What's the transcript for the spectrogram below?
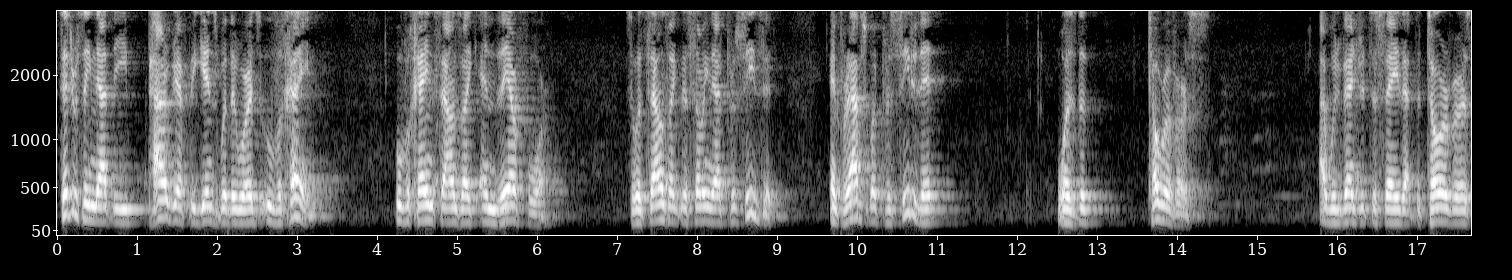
It's interesting that the paragraph begins with the words uvachain. Uvachain sounds like and therefore. So it sounds like there's something that precedes it. And perhaps what preceded it was the Torah verse. I would venture to say that the Torah verse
